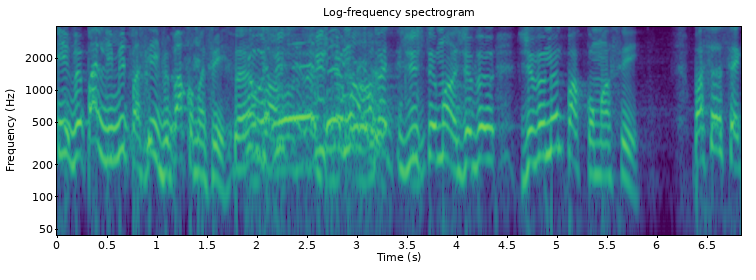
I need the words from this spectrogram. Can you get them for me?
il ne veut pas limite parce qu'il ne veut pas commencer. Non, ju- justement, en fait, justement, je veux, je veux même pas commencer. Parce que c'est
